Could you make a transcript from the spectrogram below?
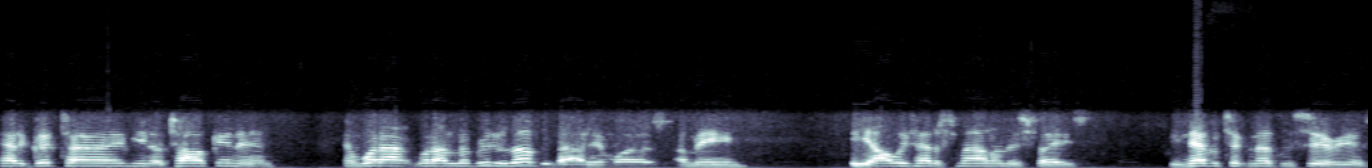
had a good time. You know, talking and and what I what I really loved about him was, I mean, he always had a smile on his face. He never took nothing serious.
